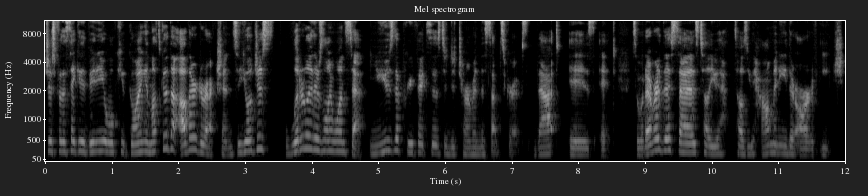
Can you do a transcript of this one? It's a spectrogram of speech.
just for the sake of the video, we'll keep going and let's go the other direction. So you'll just literally there's only one step. You use the prefixes to determine the subscripts. That is it. So whatever this says tell you tells you how many there are of each.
